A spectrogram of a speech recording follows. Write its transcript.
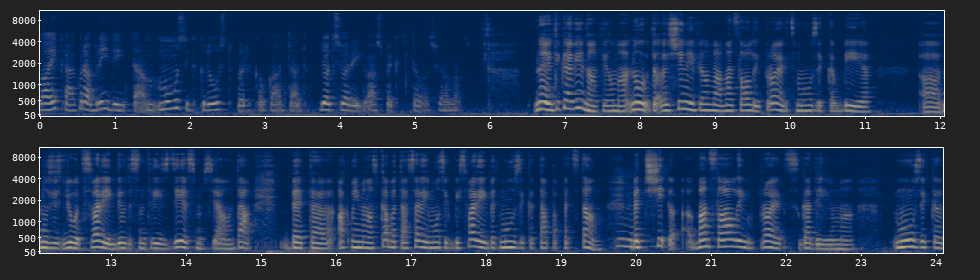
laikā, kurā brīdī tā mūzika kļūst par kaut kādu tādu ļoti svarīgu aspektu tavās filmās. Nē, tikai vienā filmā. Nu, šī filmā mans laulība projekts mūzika bija uh, nu, ļoti svarīga, 23 dziesmas, jā, un tā. Bet uh, akmeņu manās kabatās arī mūzika bija svarīga, bet mūzika tapa pēc tam. Mm -hmm. Bet ši, mans laulība projekts gadījumā. Mūzika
